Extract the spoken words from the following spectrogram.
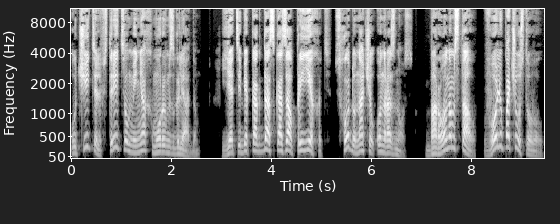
Учитель встретил меня хмурым взглядом. «Я тебе когда сказал приехать?» Сходу начал он разнос. «Бароном стал? Волю почувствовал?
